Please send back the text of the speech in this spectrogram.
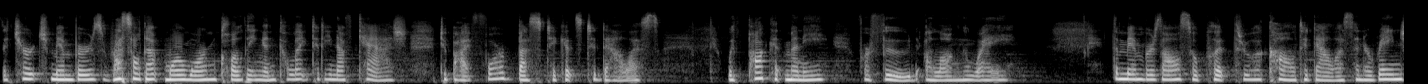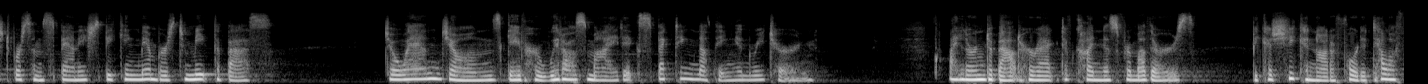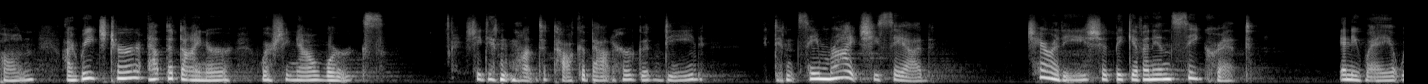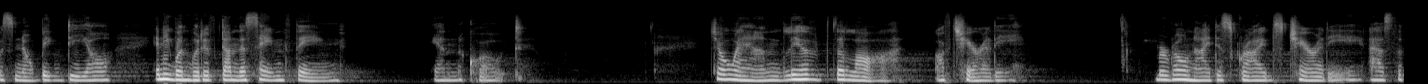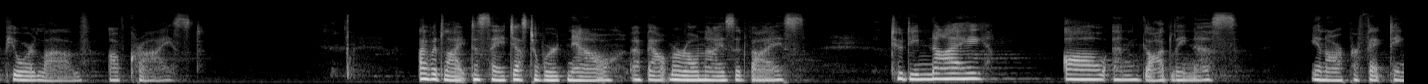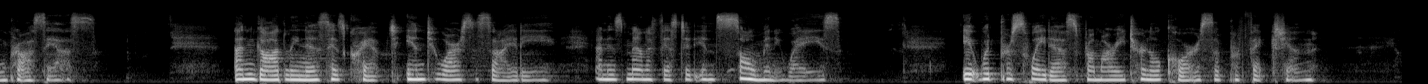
The church members rustled up more warm clothing and collected enough cash to buy four bus tickets to Dallas, with pocket money for food along the way. The members also put through a call to Dallas and arranged for some Spanish speaking members to meet the bus. Joanne Jones gave her widow's mite, expecting nothing in return. I learned about her act of kindness from others. Because she cannot afford a telephone, I reached her at the diner where she now works. She didn't want to talk about her good deed. It didn't seem right, she said. Charity should be given in secret. Anyway, it was no big deal. Anyone would have done the same thing. End quote. Joanne lived the law of charity. Moroni describes charity as the pure love of Christ. I would like to say just a word now about Moroni's advice to deny all ungodliness in our perfecting process. Ungodliness has crept into our society and is manifested in so many ways it would persuade us from our eternal course of perfection.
